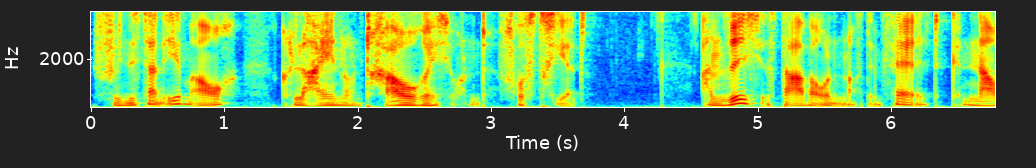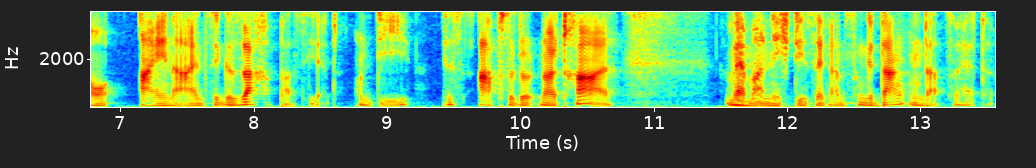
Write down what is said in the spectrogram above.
fühlen sich dann eben auch klein und traurig und frustriert. An sich ist da aber unten auf dem Feld genau eine einzige Sache passiert und die ist absolut neutral wenn man nicht diese ganzen Gedanken dazu hätte.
